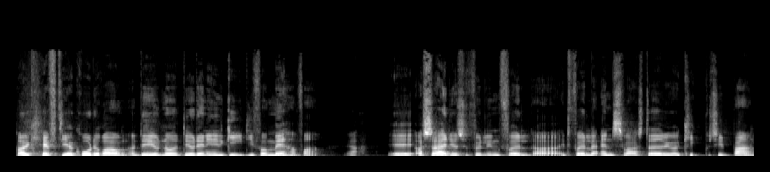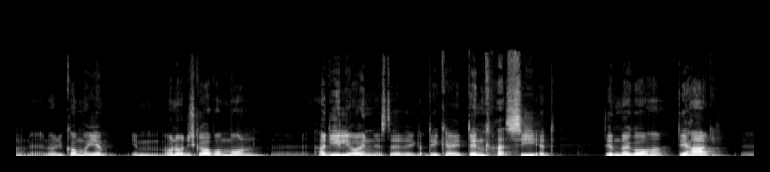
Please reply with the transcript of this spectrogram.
Hold kæft, de har krudt i røven, og det er, jo noget, det er jo den energi, de får med herfra. Ja. Øh, og så er det jo selvfølgelig en forældre, et forældreansvar stadigvæk at kigge på sit barn, øh, når de kommer hjem, jamen, og når de skal op om morgenen. Øh, har de ild i øjnene stadigvæk, og det kan jeg i den grad sige, at dem, der går her, det har de, øh,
